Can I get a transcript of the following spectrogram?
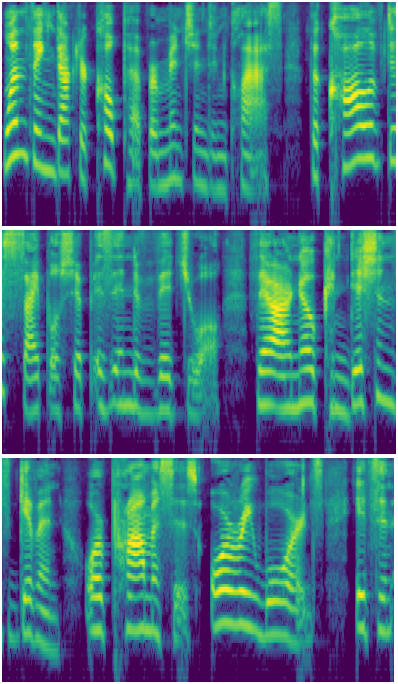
One thing Dr. Culpepper mentioned in class the call of discipleship is individual. There are no conditions given, or promises, or rewards. It's an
